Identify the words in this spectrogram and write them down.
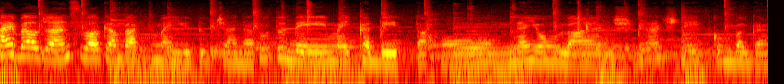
Hi Belgians! Welcome back to my YouTube channel. So today, may kadate ako ngayong lunch. Lunch date, kumbaga.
